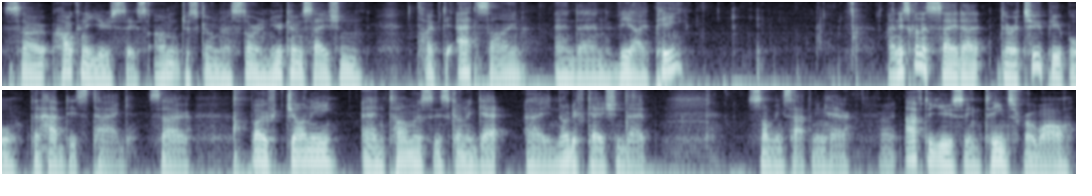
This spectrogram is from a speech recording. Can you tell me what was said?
so how can I use this? I'm just going to start a new conversation, type the at sign and then VIP. And it's going to say that there are two people that have this tag. So both Johnny and Thomas is going to get a notification that something's happening here. Right? After using Teams for a while,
